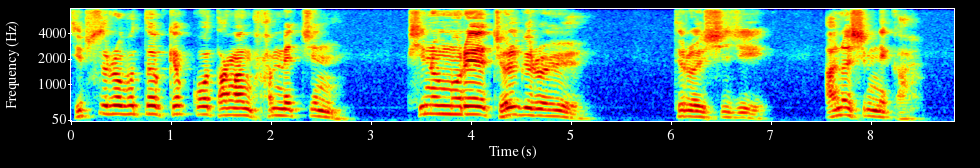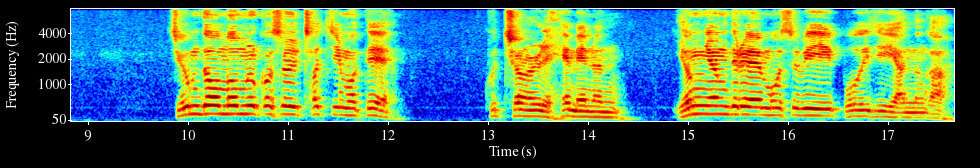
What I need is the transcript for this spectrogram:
딥스로부터 겪고 당한 한 맺힌 피눈물의 절규를 들으시지 않으십니까? 지금도 머물 곳을 찾지 못해 구천을 헤매는 영령들의 모습이 보이지 않는가?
